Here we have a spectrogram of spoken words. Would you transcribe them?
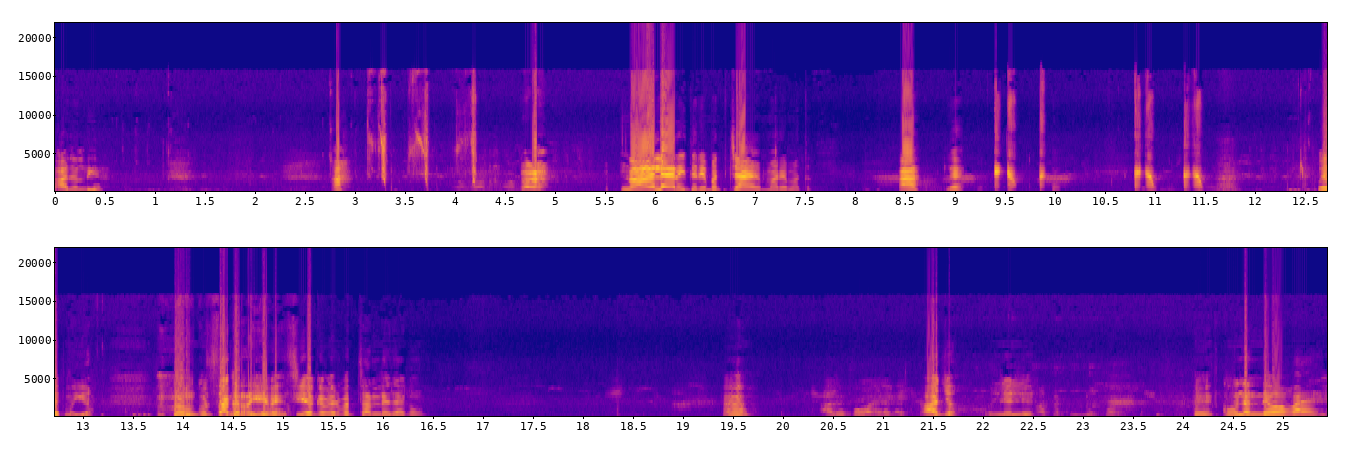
आ जल्दी आ, ना ले रही तेरे बच्चा है मारे मत। आ ले। एक मैया। गुस्सा कर रही है भैंसिया के मेरे बच्चा ले जाएगा हूँ हाँ। आज है ले ले। कूद उठो दे हो। भाई।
